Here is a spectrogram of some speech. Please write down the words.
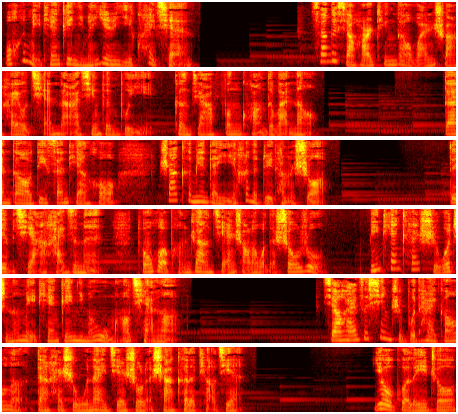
我会每天给你们一人一块钱。”三个小孩听到玩耍还有钱拿，兴奋不已，更加疯狂的玩闹。但到第三天后，沙克面带遗憾的对他们说：“对不起啊，孩子们，通货膨胀减少了我的收入，明天开始我只能每天给你们五毛钱了。”小孩子兴致不太高了，但还是无奈接受了沙克的条件。又过了一周，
